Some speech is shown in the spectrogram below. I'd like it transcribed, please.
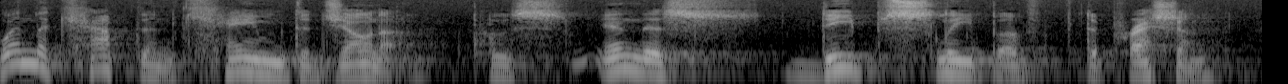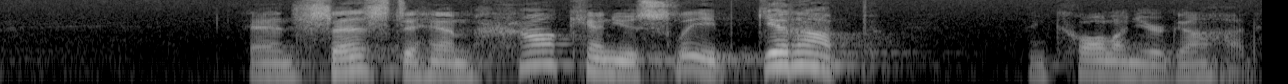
when the captain came to Jonah, who's in this deep sleep of depression, and says to him, How can you sleep? Get up and call on your God.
